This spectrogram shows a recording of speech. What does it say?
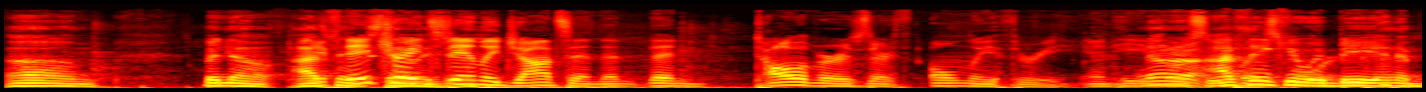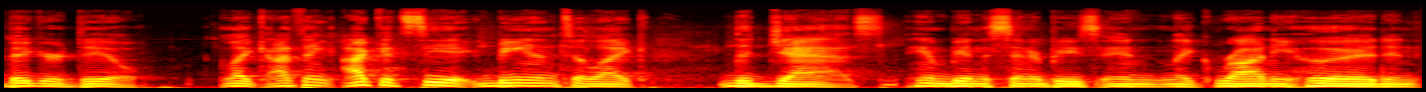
Um, but no, I if think they Stanley trade Stanley Johnson, then then Tolliver is their only three, and he No, no, I think it would be in a bigger deal. Like I think I could see it being to like the Jazz, him being the centerpiece, and like Rodney Hood and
